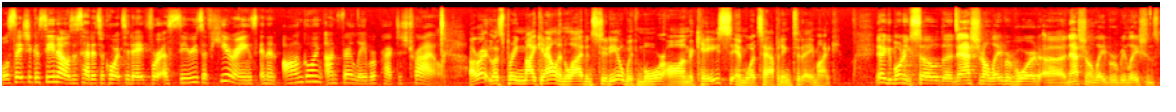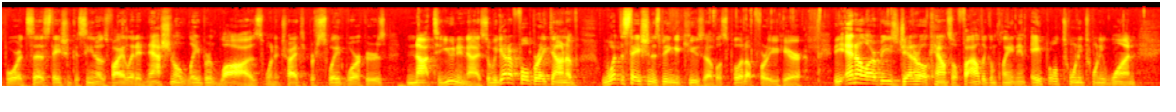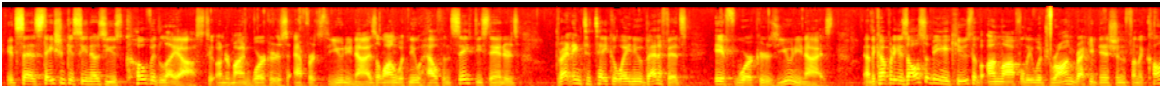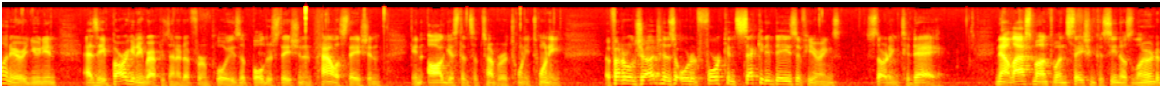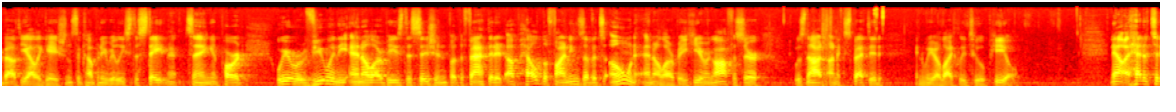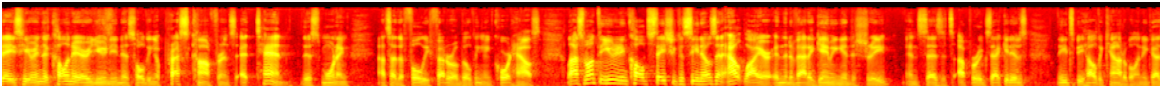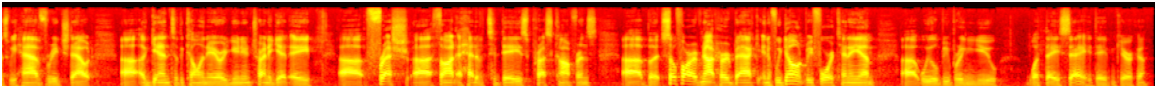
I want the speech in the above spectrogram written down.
Well, Station Casinos is headed to court today for a series of hearings in an ongoing unfair labor practice trial. All right, let's bring Mike Allen live in studio with more on the case and what's happening today, Mike. Yeah, good morning. So the National Labor Board, uh, National Labor Relations Board says Station Casinos violated national labor laws when it tried to persuade workers not to unionize. So we got a full breakdown of what the station is being accused of. Let's pull it up for you here. The NLRB's general counsel filed a complaint in April 2021. It says station casinos used COVID layoffs to undermine workers' efforts to unionize, along with new health and safety standards, threatening to take away new benefits if workers unionized. Now, the company is also being accused of unlawfully withdrawing recognition from the Culinary Union as a bargaining representative for employees at Boulder Station and Palace Station in August and September of 2020. A federal judge has ordered four consecutive days of hearings starting today. Now, last month, when Station Casinos learned about the allegations, the company released a statement saying, in part, we are reviewing the NLRB's decision, but the fact that it upheld the findings of its own NLRB hearing officer was not unexpected and we are likely to appeal. Now, ahead of today's hearing, the Culinary Union is holding a press conference at 10 this morning outside the Foley Federal Building and Courthouse. Last month, the union called Station Casinos an outlier in the Nevada gaming industry and says its upper executives need to be held accountable. And you guys, we have reached out uh, again to the Culinary Union trying to get a uh, fresh uh, thought ahead of today's press conference. Uh, but so far, I've not heard back. And if we don't before 10 a.m., uh, we will be bringing you what they say. Dave and Karika.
